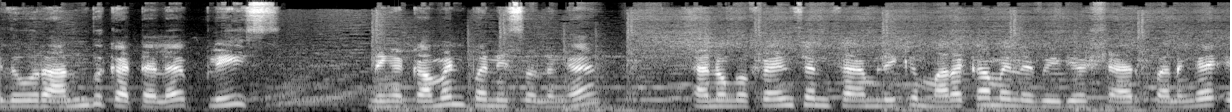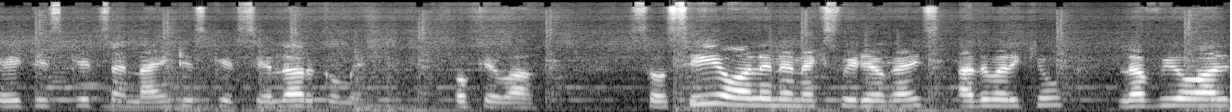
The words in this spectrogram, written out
இது ஒரு அன்பு கட்டலை ப்ளீஸ் நீங்கள் கமெண்ட் பண்ணி சொல்லுங்கள் அண்ட் உங்கள் ஃப்ரெண்ட்ஸ் அண்ட் ஃபேமிலிக்கு மறக்காமல் இந்த வீடியோ ஷேர் பண்ணுங்கள் eighty kids and ninety kids எல்லாருக்குமே. ஓகேவா so see all in next video guys அது வரைக்கும் லவ் யூ ஆல்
